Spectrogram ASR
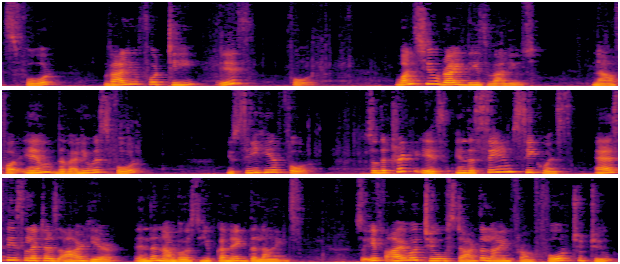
is 4. Value for t is 4. Once you write these values, now for m the value is 4. You see here 4. So the trick is in the same sequence as these letters are here in the numbers, you connect the lines. So if I were to start the line from 4 to 2,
